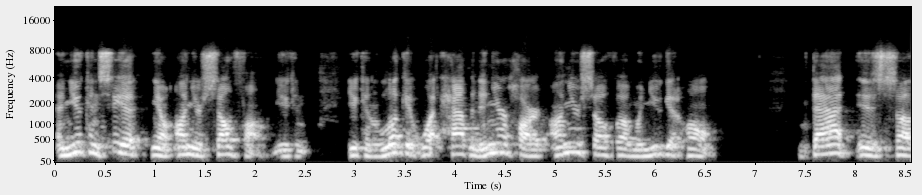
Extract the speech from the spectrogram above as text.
And you can see it, you know, on your cell phone. You can you can look at what happened in your heart on your cell phone when you get home. That is uh,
